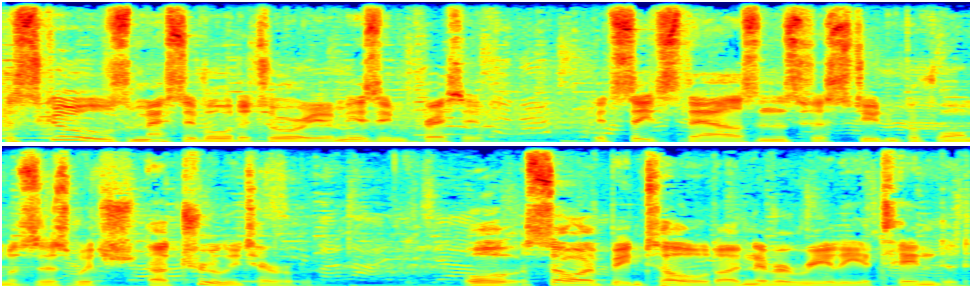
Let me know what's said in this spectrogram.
The school's massive auditorium is impressive. It seats thousands for student performances, which are truly terrible. Or so I've been told. I never really attended.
